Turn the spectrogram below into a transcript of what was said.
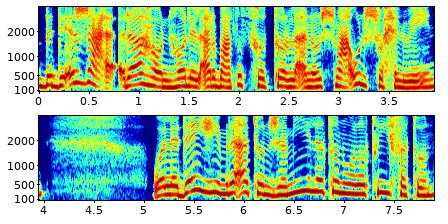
بدي أرجع اقراهم هول الأربع تسهطر لأنه مش معقول شو حلوين. ولديه امرأة جميلة ولطيفة.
